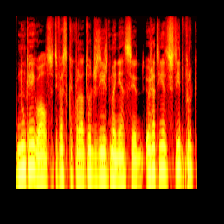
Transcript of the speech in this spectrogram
nunca é igual. Se eu tivesse que acordar todos os dias de manhã cedo, eu já tinha desistido porque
